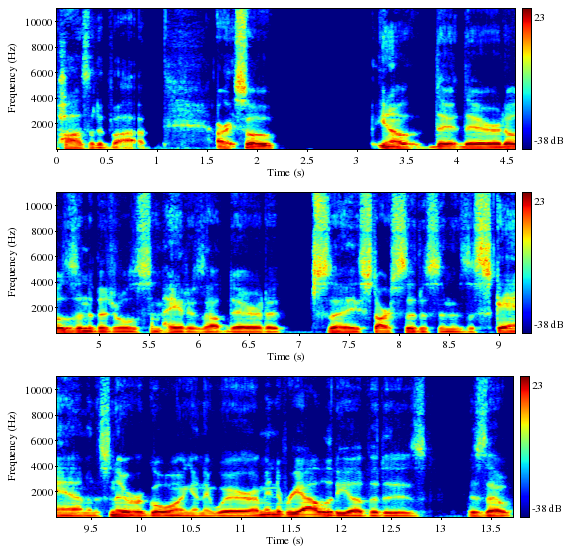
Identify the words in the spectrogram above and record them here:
positive vibe. All right, so you know there there are those individuals, some haters out there that say Star Citizen is a scam and it's never going anywhere. I mean, the reality of it is is that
